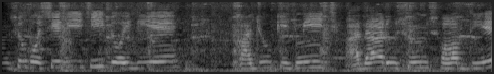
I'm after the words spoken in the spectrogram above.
মাংস বসিয়ে দিয়েছি দই দিয়ে কাজু কিশমিশ আদা রসুন সব দিয়ে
